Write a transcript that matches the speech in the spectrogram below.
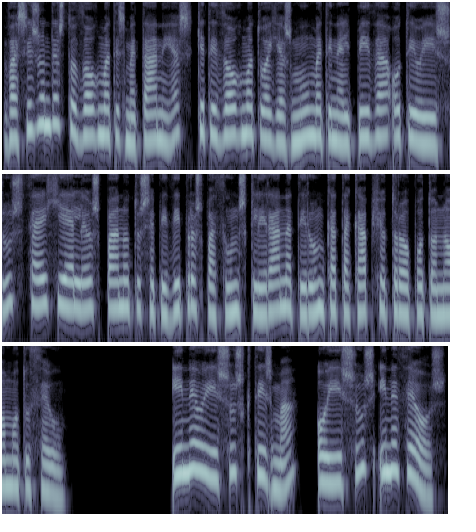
βασίζονται στο δόγμα της μετάνοιας και τη δόγμα του αγιασμού με την ελπίδα ότι ο Ισού θα έχει έλεος πάνω τους επειδή προσπαθούν σκληρά να τηρούν κατά κάποιο τρόπο τον νόμο του Θεού. Είναι ο Ιησούς κτίσμα, ο Ιησούς είναι Θεός.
